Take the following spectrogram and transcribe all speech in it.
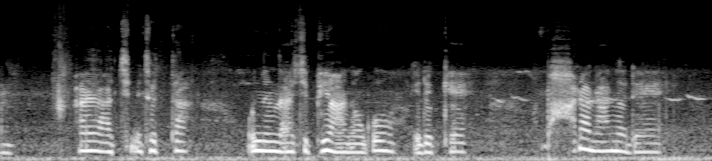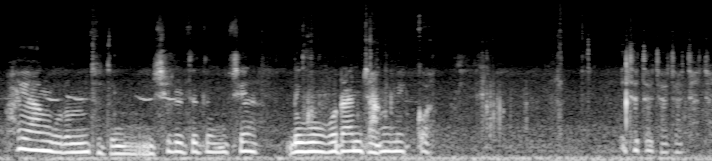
음. 아 아침이 좋다. 오늘 날씨 비 안 오고 이렇게 파란 하늘에 하얀 구름 두둥실 두둥실 노란 장미꽃. 자자자자자자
